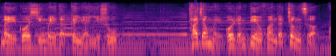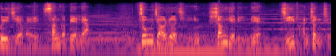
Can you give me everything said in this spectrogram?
《美国行为的根源》一书。他将美国人变换的政策归结为三个变量：宗教热情、商业理念、集团政治。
